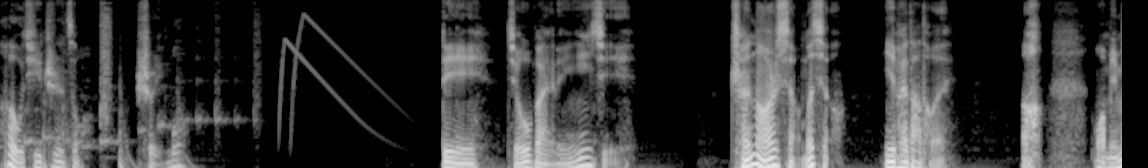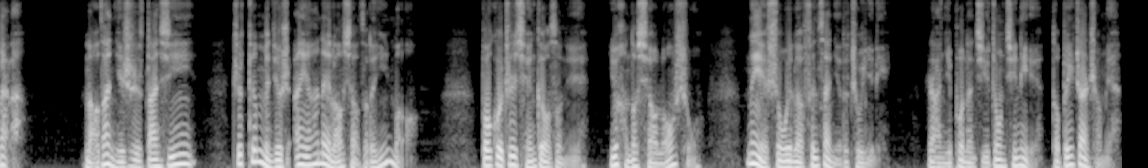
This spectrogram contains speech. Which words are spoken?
后期制作：水墨。第九百零一集，陈老二想了想，一拍大腿：“啊，我明白了，老大，你是担心这根本就是安阳那老小子的阴谋，包括之前告诉你。”有很多小老鼠，那也是为了分散你的注意力，让你不能集中精力到备战上面。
